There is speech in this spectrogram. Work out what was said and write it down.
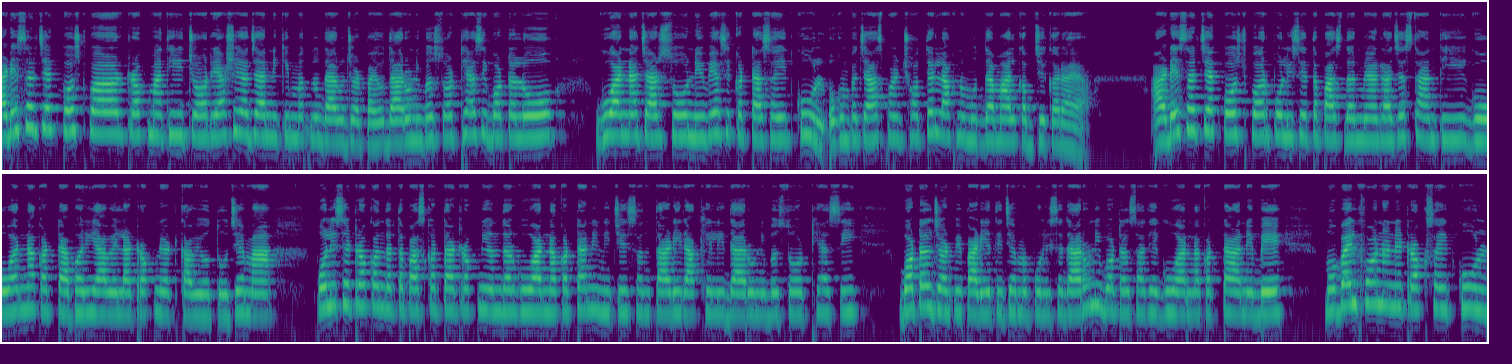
આડેસર ચેકપોસ્ટ પર ટ્રકમાંથી ચોર્યાસી હજારની કિંમતનો દારૂ ઝડપાયો. દારૂની બસો અઠ્યાસી બોટલો, ગુવારના ચારસો નેવ્યાસી કટ્ટા સહિત કુલ ઓગણપચાસ પોઈન્ટ છોતેર લાખનો મુદ્દા માલ કબજે કરાયા. આડેસર ચેકપોસ્ટ પર પોલીસે તપાસ દરમિયાન રાજસ્થાનથી ગોવરના કટ્ટા ભરી આવેલા ટ્રકને અટકાવ્યો હતો, જેમાં પોલીસે ટ્રક અંદર તપાસ કરતા ટ્રકની અંદર ગુવારના કટ્ટાની નીચે સંતાડી રાખેલી દારૂની બસો અઠ્યાસી બોટલ ઝડપી પાડી હતી, જેમાં પોલીસે દારૂની બોટલ સાથે ગુવારના કટ્ટા અને બે મોબાઈલ ફોન અને ટ્રક સહિત કુલ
